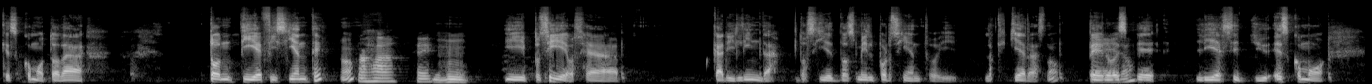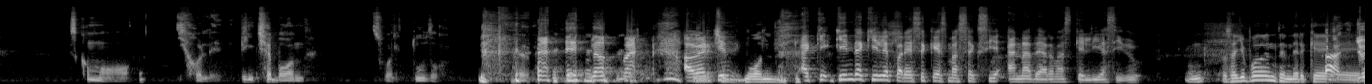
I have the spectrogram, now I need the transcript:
que es como toda tontieficiente, ¿no? Ajá. sí. Y pues sí, o sea, cari linda, dos, dos mil por ciento y lo que quieras, ¿no? Pero, Pero- es que es como, es como, híjole, pinche Bond, suertudo. No, a ver, ¿quién, Bond. a qui- ¿quién de aquí le parece que es más sexy Ana de Armas que Lía Sidú? O sea, yo puedo entender que. Ah, yo,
